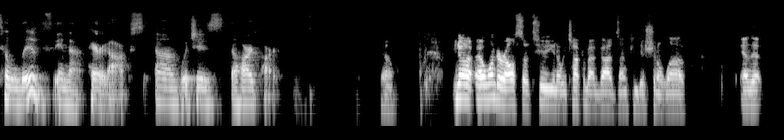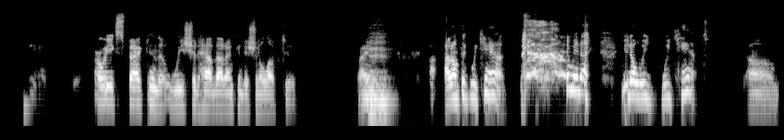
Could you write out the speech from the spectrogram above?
to live in that paradox um, which is the hard part. Yeah. You know, I wonder also too, you know, we talk about God's unconditional love and that are we expecting that we should have that unconditional love too? Right. Mm. I don't think we can. I mean, I, you know, we, we can't. Um,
